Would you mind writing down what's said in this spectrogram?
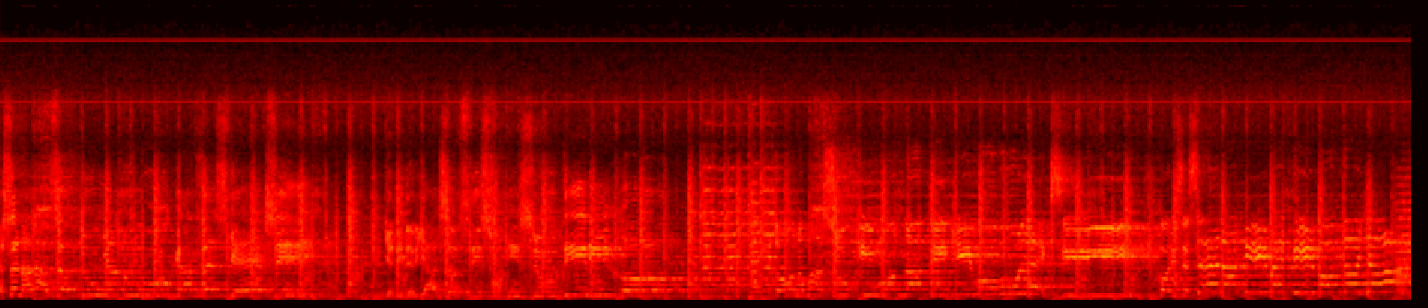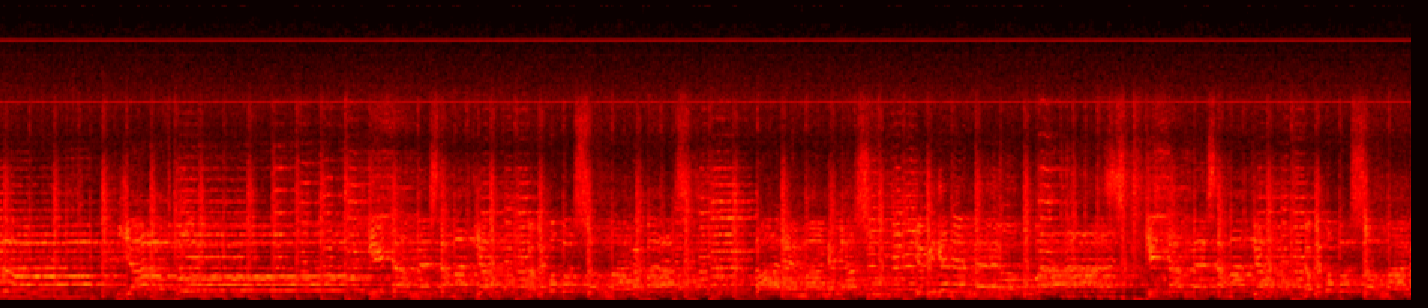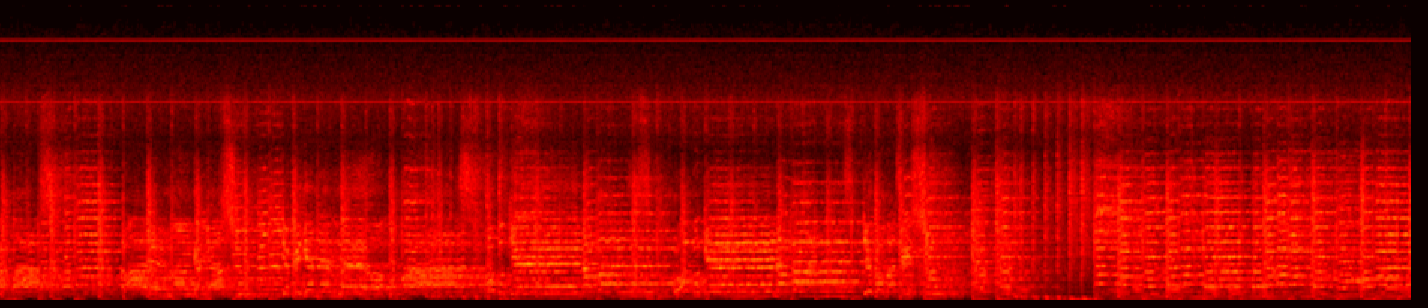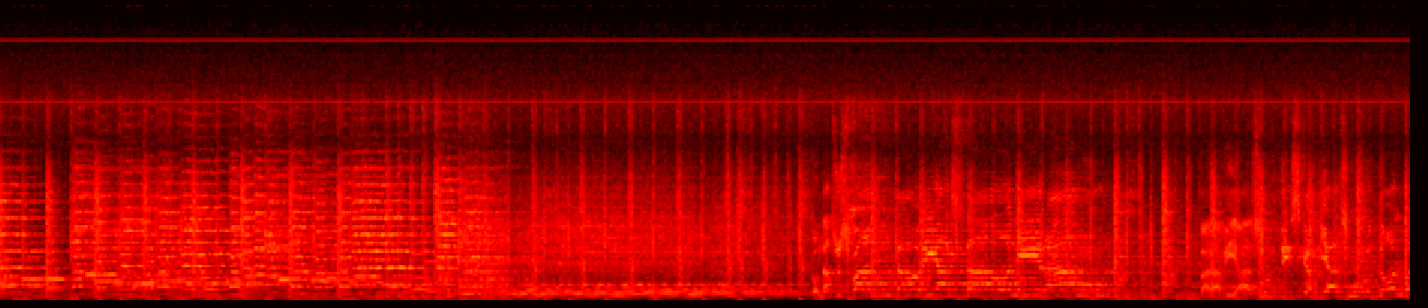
Για σένα αλλάζω του μυαλού κάθε σκέψη. Και την ταιριάζω στη φωνή σου. κοντά σου σπάνουν τα ωριά στα όνειρά μου. Παραβιάζουν τις καρδιάς μου τον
